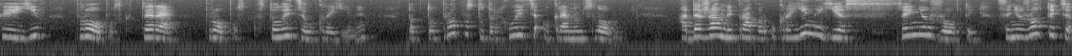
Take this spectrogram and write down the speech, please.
Київ, пропуск, тире, пропуск, столиця України. Тобто пропуск тут рахується окремим словом. А державний прапор України є синьо-жовтий. Синьо-жовтий це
